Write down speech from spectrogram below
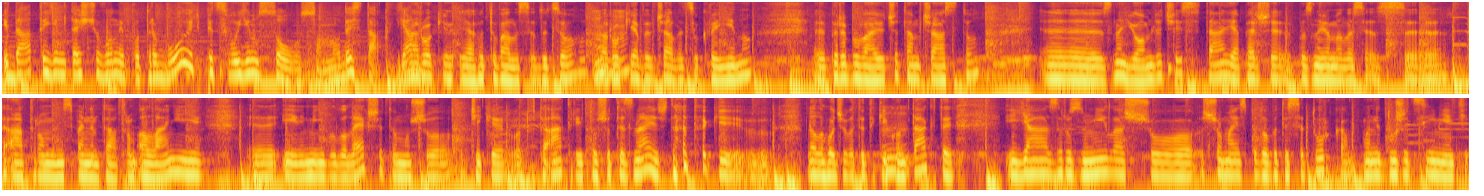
і дати їм те, що вони потребують під своїм соусом. Ну десь так. Я... Два роки я готувалася до цього. Два угу. роки я вивчала цю країну, е, перебуваючи там часто, е, знайомлячись. Та я перше познайомилася з е, театром, муніципальним театром Аланії, е, і мені було легше, тому що тільки от в театрі, то що ти знаєш, та такі е, налагоджувати такі mm-hmm. контакти. І я зрозуміла, що що має сподобатися туркам. Вони дуже цінять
